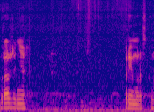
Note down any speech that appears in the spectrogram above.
враження приморозку.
